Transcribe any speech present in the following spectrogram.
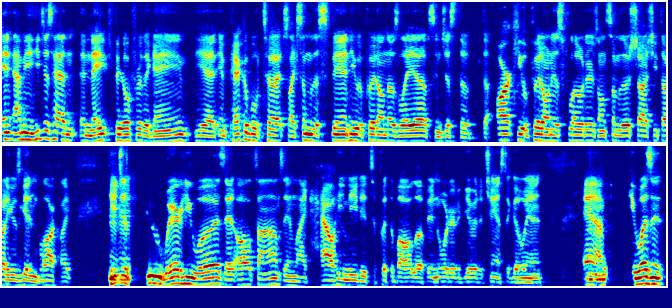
And I mean, he just had an innate feel for the game. He had impeccable touch, like some of the spin he would put on those layups and just the the arc he would put on his floaters on some of those shots you thought he was getting blocked. Like he mm-hmm. just knew where he was at all times and like how he needed to put the ball up in order to give it a chance to go in. And I mm-hmm. mean, he wasn't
